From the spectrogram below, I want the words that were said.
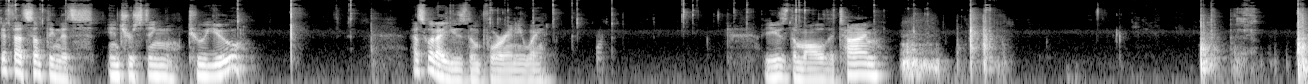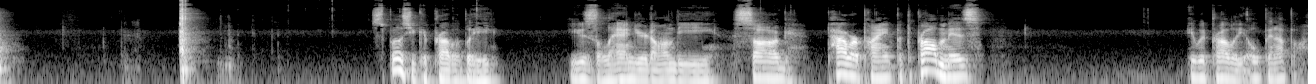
if that's something that's interesting to you, that's what I use them for anyway. I use them all the time. Suppose you could probably use the lanyard on the SOG power pint, but the problem is it would probably open up.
